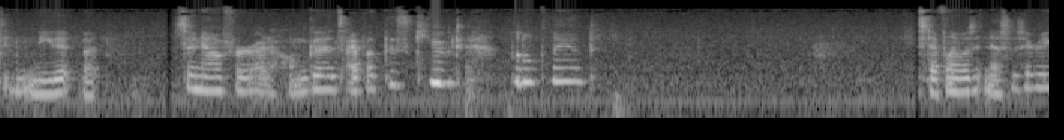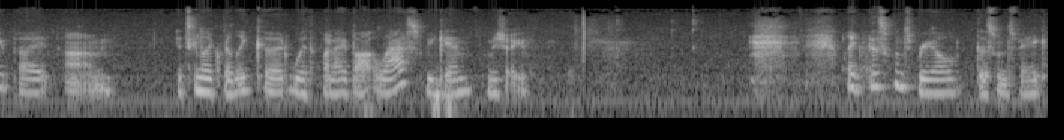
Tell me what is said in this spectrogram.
didn't need it, but so now for at Home Goods, I bought this cute little plant. This definitely wasn't necessary, but um, it's gonna look really good with what I bought last weekend. Let me show you. like this one's real, this one's fake,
